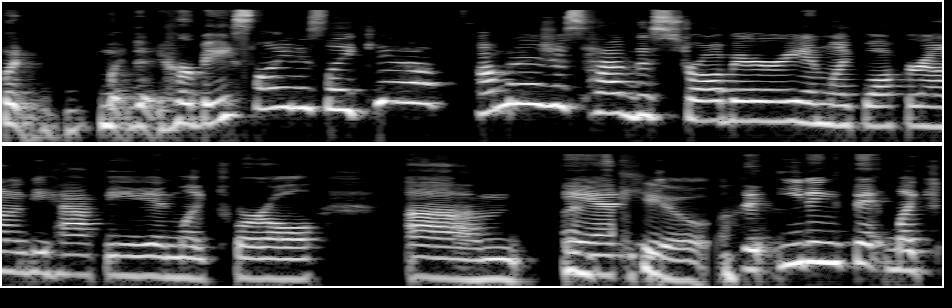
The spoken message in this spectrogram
but her baseline is like, yeah, I'm gonna just have this strawberry and like walk around and be happy and like twirl. Um That's and cute. The eating thing, like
